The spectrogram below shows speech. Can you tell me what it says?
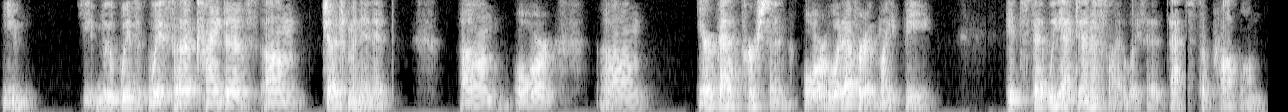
you with with a kind of um, judgment in it, um, or um, you're a bad person, or whatever it might be. It's that we identify with it. That's the problem.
